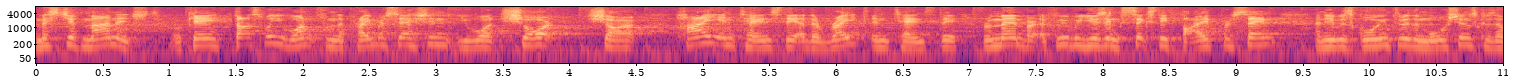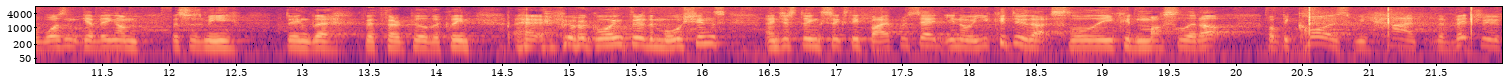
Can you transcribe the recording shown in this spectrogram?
Mischief managed, okay? That's what you want from the primer session. You want short, sharp, high intensity at the right intensity. Remember, if we were using 65% and he was going through the motions because I wasn't giving him, this was me doing the, the third pull of the clean, uh, if we were going through the motions and just doing 65%, you know, you could do that slowly, you could muscle it up, but because we had the Vitruve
